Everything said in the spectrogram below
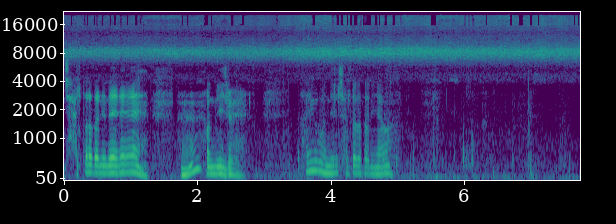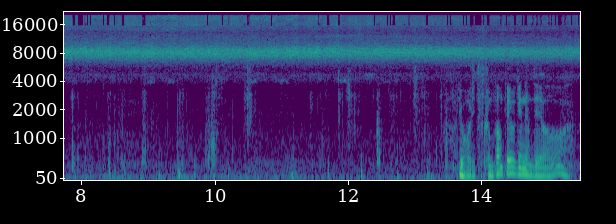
잘 따라다니네. 응? 언니를. 아이고, 언니를 잘 따라다니냐. 요리도 금방 배우겠는데요.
